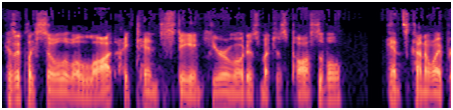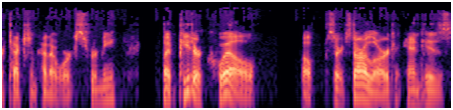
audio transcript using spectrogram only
because I play solo a lot. I tend to stay in hero mode as much as possible. Hence, kind of why protection kind of works for me. But Peter Quill, well, sorry, Star Lord, and his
